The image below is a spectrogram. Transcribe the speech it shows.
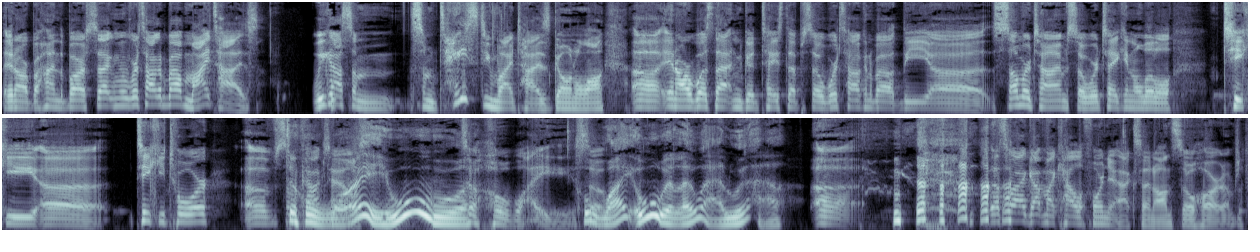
in our behind the bar segment. We're talking about mai tais. We got some some tasty mai tais going along. Uh, in our was that in good taste episode, we're talking about the uh summertime. So we're taking a little tiki uh tiki tour of some to cocktails Hawaii. Ooh. to Hawaii. So, Hawaii. Ooh, hello, hello. Uh, that's why I got my California accent on so hard. I'm just,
